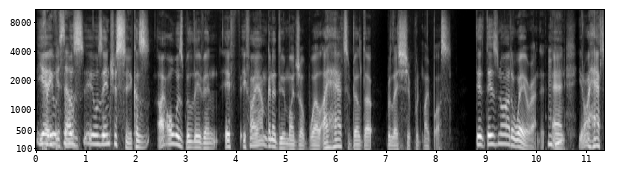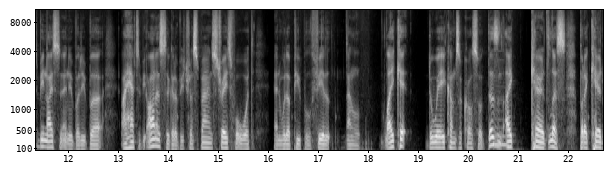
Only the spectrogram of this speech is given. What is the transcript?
yeah, prove it, it was it was interesting because I always believe in if if I am gonna do my job well, I have to build that relationship with my boss. There, there's no other way around it, Mhm. and you don't have to be nice to anybody, but I have to be honest. I gotta be transparent, straightforward, and whether people feel and like it the way it comes across, or doesn't Mm. I cared less, but I cared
